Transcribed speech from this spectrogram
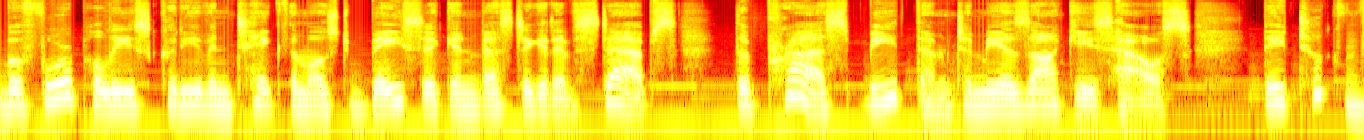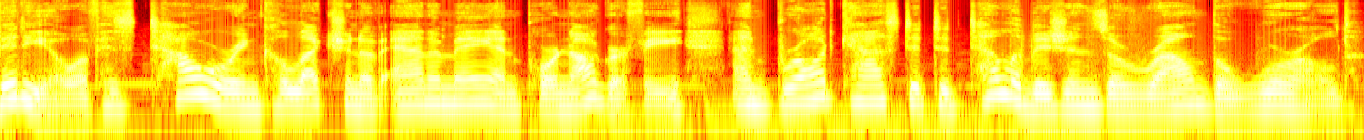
Before police could even take the most basic investigative steps, the press beat them to Miyazaki's house. They took video of his towering collection of anime and pornography and broadcast it to televisions around the world.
